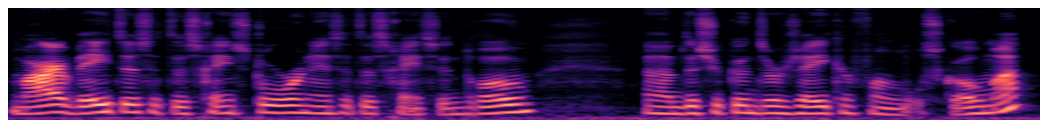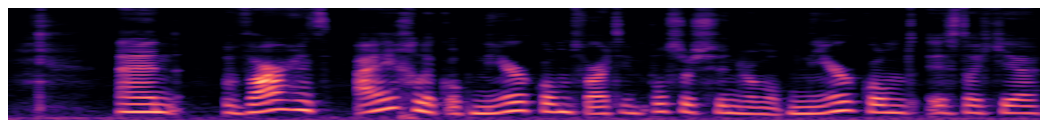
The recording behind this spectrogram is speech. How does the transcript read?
Maar weet dus, het is geen stoornis, het is geen syndroom. Uh, dus je kunt er zeker van loskomen. En waar het eigenlijk op neerkomt, waar het imposter syndroom op neerkomt, is dat je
